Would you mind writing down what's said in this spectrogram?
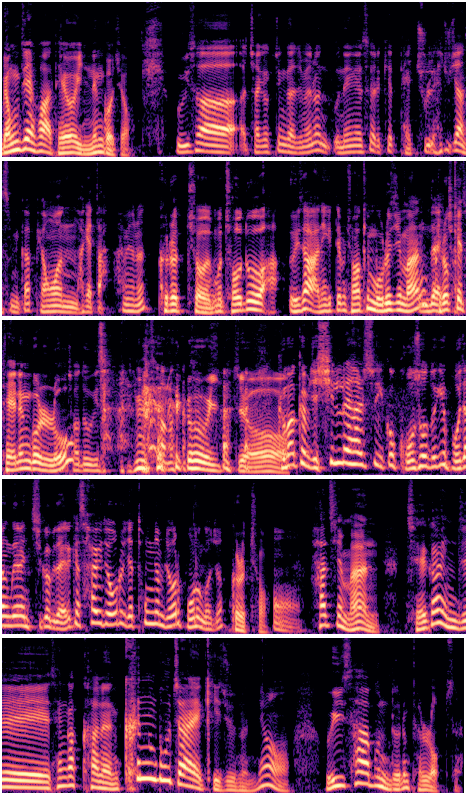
명제화 되어 있는 거죠. 의사 자격증 가지면은 은행에서 이렇게 대출 해주지 않습니까? 병원 하겠다 하면은? 그렇죠. 뭐 저도 아, 의사 아니기 때문에 정확히 모르지만 네, 그렇게 저, 되는 걸로. 저도 의사 아닙니다. 알고 있죠. 그만큼 이제 신뢰할 수 있고 고소득이 보장되는 직업이다. 이렇게 사회적으로 이제 통념적으로 보는 거죠. 그렇죠. 어. 하지만 제가 이제 생각하는 큰 부자의 기준은요. 의사 분들은 별로 없어요.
